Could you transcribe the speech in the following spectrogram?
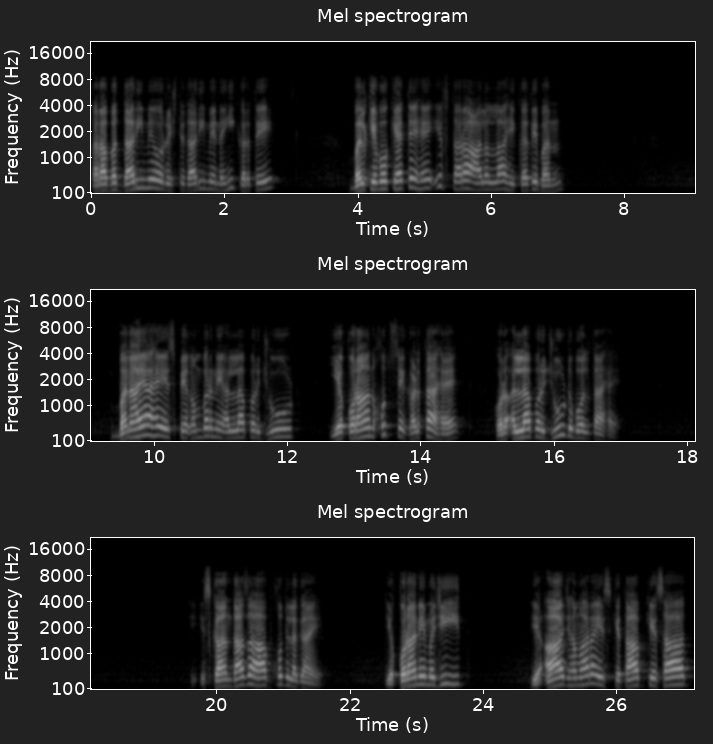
قرابت داری میں اور رشتہ داری میں نہیں کرتے، بلکہ وہ کہتے ہیں افطرا اللہ کذبن بنایا ہے اس پیغمبر نے اللہ پر جھوٹ۔ یہ قرآن خود سے گھڑتا ہے اور اللہ پر جھوٹ بولتا ہے۔ اس کا اندازہ آپ خود لگائیں۔ یہ قرآن مجید، یہ آج ہمارا اس کتاب کے ساتھ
